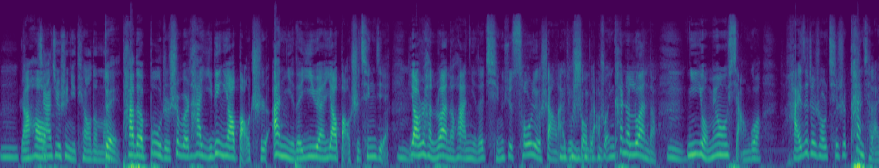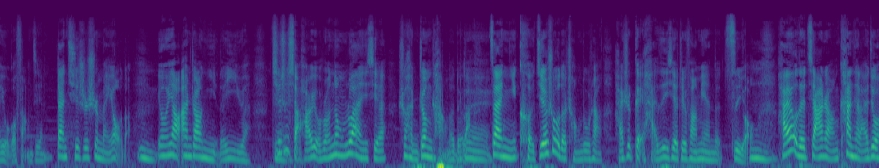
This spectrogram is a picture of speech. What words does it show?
嗯，然后家具是你挑的吗？，对它的布置是不是它一定要保持按你的意愿要保持清洁？嗯要是很乱的话，你的情绪嗖就上来，就受不了。说你看这乱的，嗯，你有没有想过，孩子这时候其实看起来有个房间，但其实是没有的，嗯，因为要按照你的意愿。其实小孩有时候弄乱一些是很正常的，对吧？对在你可接受的程度上，还是给孩子一些这方面的自由。嗯还有的家长看起来就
